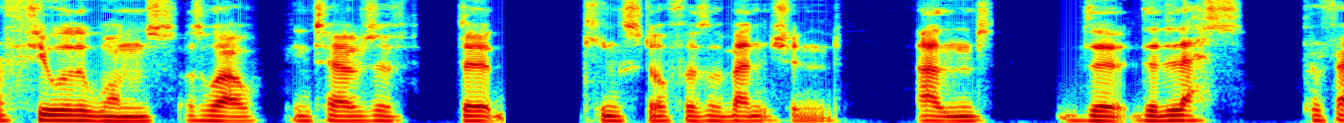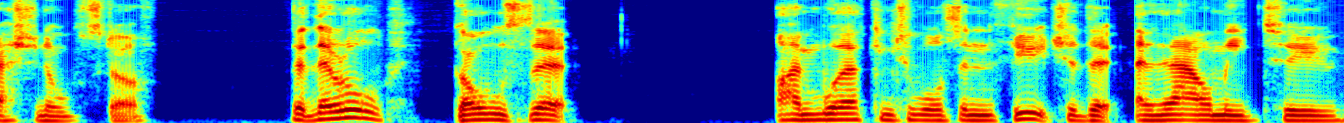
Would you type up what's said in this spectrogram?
a few other ones as well in terms of the king stuff as I mentioned and the the less professional stuff. But they're all goals that I'm working towards in the future that allow me to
